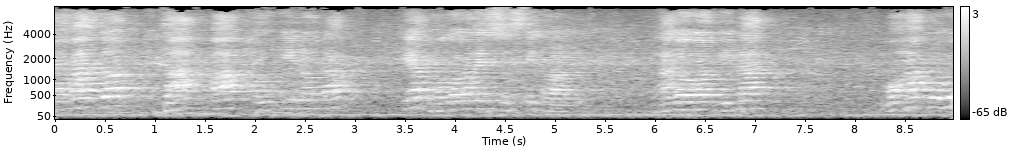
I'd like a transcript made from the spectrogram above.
সমাজত জাত পাত সংকীৰ্ণতা সেয়া ভগৱানে সৃষ্টি কৰা। ভাগৱত গীতাত মহাপ্ৰভু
